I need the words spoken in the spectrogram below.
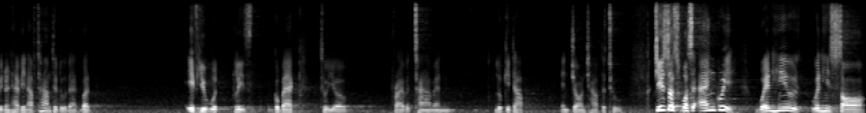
We don't have enough time to do that, but if you would please go back to your private time and Look it up in John chapter 2. Jesus was angry when he, when he saw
